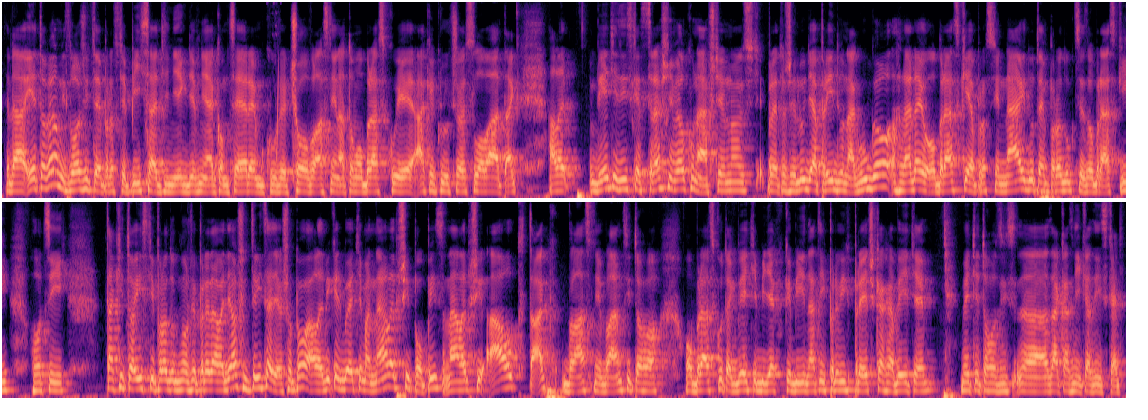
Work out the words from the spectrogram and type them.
Teda je to veľmi zložité proste písať niekde v nejakom crm že čo vlastne na tom obrázku je, aké kľúčové slova a tak. Ale viete získať strašne veľkú návštevnosť, pretože ľudia prídu na Google, hľadajú obrázky a proste nájdu ten produkt cez obrázky, hoci takýto istý produkt môže predávať ďalších 30 e-shopov, ale vy keď budete mať najlepší popis, najlepší alt, tak vlastne v rámci toho obrázku, tak viete byť ako keby na tých prvých priečkách a viete, viete toho zís- zákazníka získať.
